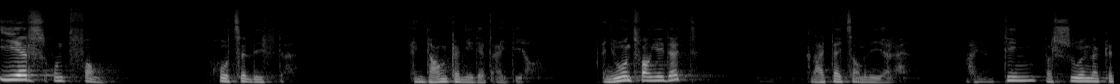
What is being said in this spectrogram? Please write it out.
eers ontvang God se liefde. En dan kan jy dit uitdeel. En hoe ontvang jy dit? In daai tyd saam met die Here. Daai intiem persoonlike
